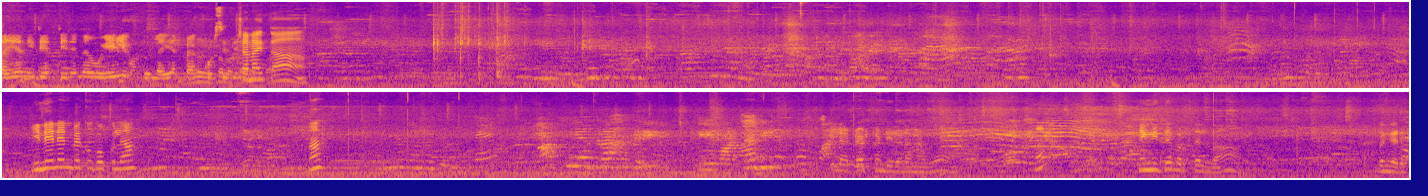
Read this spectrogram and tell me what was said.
ಲಯನ್ ಇದೆ ಅಂತ ಏನೇನೋ ಹೇಳಿ ಒಂದು ಲಯನ್ ಬ್ಯಾಗ್ ಕೊಡ್ಸಿದ್ದೆ ಚೆನ್ನಾಯ್ತಾ? ಇನ್ನೇನೇನು ಬೇಕು ಗೋಕುಲ? ಇಲ್ಲಿ, ಅಡ್ಡಾಡ್ಕೊಂಡಿರೋಣ ನಾವು. ಹಾಂ? ನಿಂಗೆ ನಿದ್ದೆ ಬರ್ತಲ್ವಾ? ಬಂಗಾರಿ.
